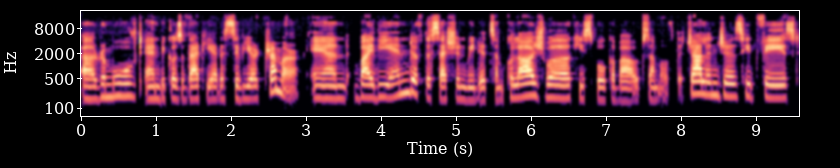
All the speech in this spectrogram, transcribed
uh, removed, and because of that, he had a severe tremor. And by the end of the session, we did some collage work. He spoke about some of the challenges he'd faced.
